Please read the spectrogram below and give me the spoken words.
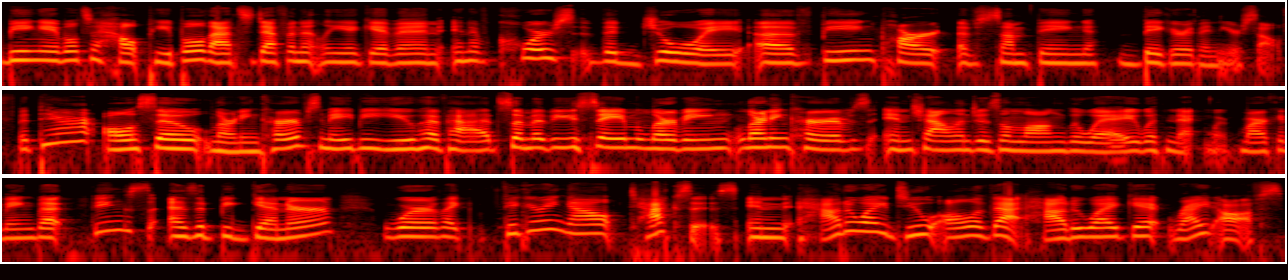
being able to help people, that's definitely a given. And of course, the joy of being part of something bigger than yourself. But there are also learning curves. Maybe you have had some of these same learning learning curves and challenges along the way with network marketing, but things as a beginner beginner were like figuring out taxes and how do I do all of that? How do I get write offs?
